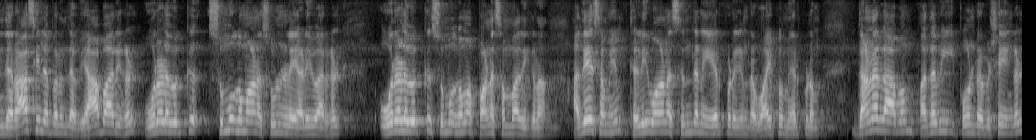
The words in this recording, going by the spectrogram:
இந்த ராசியில் பிறந்த வியாபாரிகள் ஓரளவுக்கு சுமூகமான சூழ்நிலை அடைவார்கள். ஓரளவுக்கு சுமூகமாக பணம் சம்பாதிக்கலாம். அதே சமயம் தெளிவான சிந்தனை ஏற்படுகின்ற வாய்ப்பும் ஏற்படும். தன லாபம் பதவி போன்ற விஷயங்கள்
